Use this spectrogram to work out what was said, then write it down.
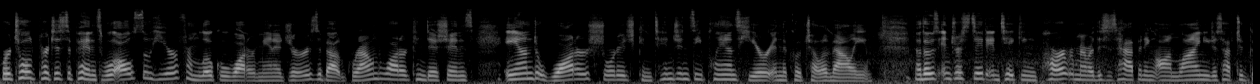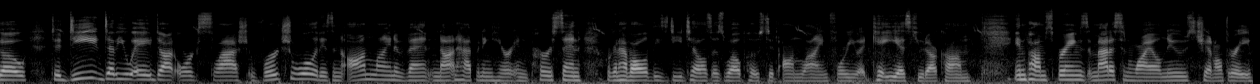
We're told participants will also hear from local water managers about groundwater conditions and water shortage contingency plans here in the Coachella Valley. Now, those interested in taking part, remember this is happening online. You just have to go to dwa.org slash virtual. It is an online event, not happening here in person. We're going to have all of these details as well posted online for you at kesq.com. In Palm Springs, Madison Weil News, Channel 3.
